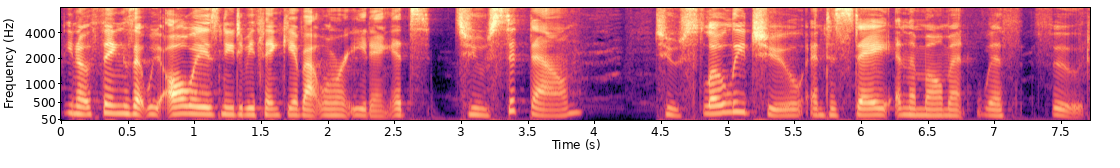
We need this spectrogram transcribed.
you know, things that we always need to be thinking about when we're eating. It's to sit down, to slowly chew, and to stay in the moment with food.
